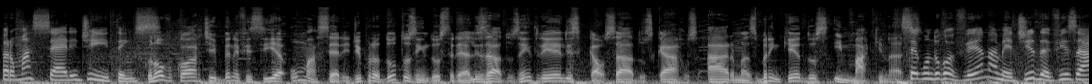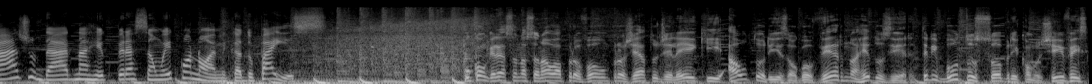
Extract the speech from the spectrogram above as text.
para uma série de itens. O novo corte beneficia uma série de produtos industrializados, entre eles calçados, carros, armas, brinquedos e máquinas. Segundo o governo, a medida visa ajudar na recuperação econômica do país. O Congresso Nacional aprovou um projeto de lei que autoriza o governo a reduzir tributos sobre combustíveis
